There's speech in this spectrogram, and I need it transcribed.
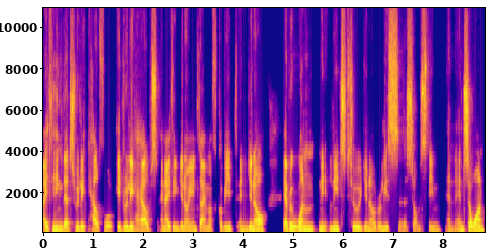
I think that's really helpful. It really helps, and I think you know, in time of COVID, and you know, everyone ne- needs to you know release uh, some steam and and so on.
